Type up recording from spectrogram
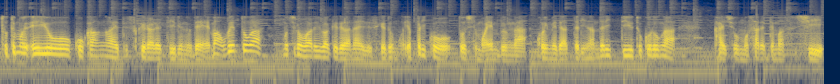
とても栄養をこう考えて作られているので、まあ、お弁当がもちろん悪いわけではないですけどもやっぱりこうどうしても塩分が濃いめであったりなんだりっていうところが解消もされてますし、やっ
